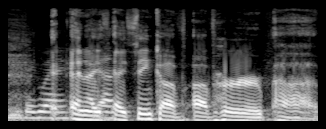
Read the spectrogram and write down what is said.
in a big way. and I, Yeah. I think of of her. Uh,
